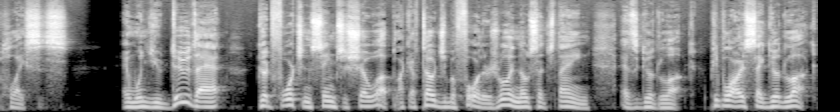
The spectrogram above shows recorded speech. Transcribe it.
places. And when you do that, good fortune seems to show up. Like I've told you before, there's really no such thing as good luck. People always say good luck.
